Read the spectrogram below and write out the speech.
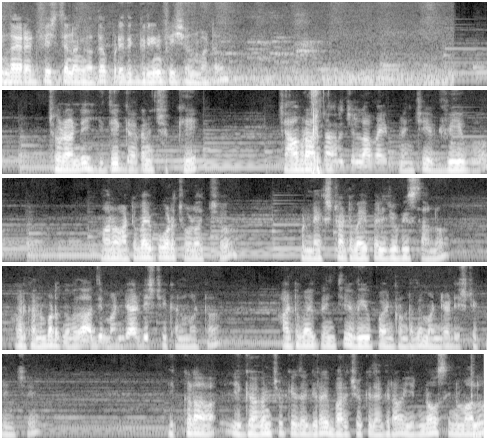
ఇందాక రెడ్ ఫిష్ తిన్నాం కదా ఇప్పుడు ఇది గ్రీన్ ఫిష్ అనమాట చూడండి ఇది గగన చుక్కి చామరాజనగర్ జిల్లా వైపు నుంచి వ్యూ మనం అటువైపు కూడా చూడవచ్చు ఇప్పుడు నెక్స్ట్ అటువైపు వెళ్ళి చూపిస్తాను. అక్కడ కనబడుతుంది కదా అది మండ్యా డిస్టిక్ అనమాట అటువైపు నుంచి వ్యూ పాయింట్ ఉంటుంది మండ్యా డిస్టిక్ నుంచి. ఇక్కడ ఈ గగన్ చుక్కి దగ్గర ఈ బరచుక్కి దగ్గర ఎన్నో సినిమాలు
